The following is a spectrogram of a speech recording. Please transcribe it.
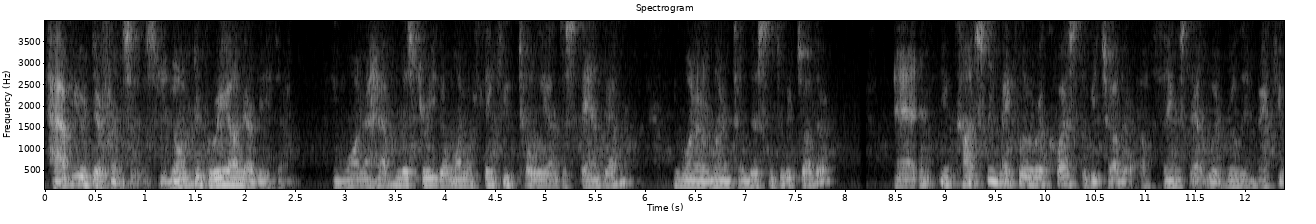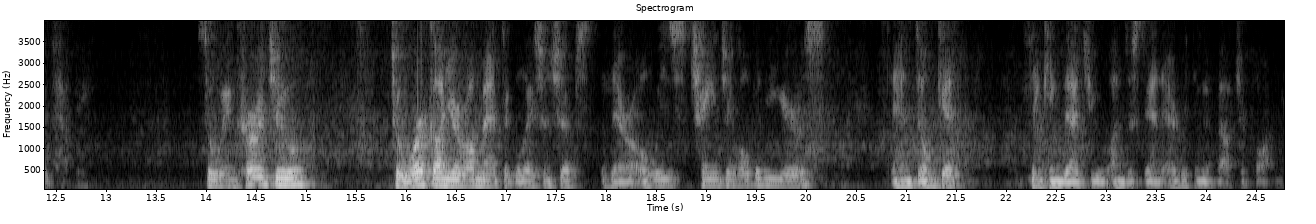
have your differences. You don't agree on everything. You want to have mystery. You don't want to think you totally understand them. You want to learn to listen to each other. And you constantly make little requests of each other of things that would really make you happy. So we encourage you to work on your romantic relationships. They're always changing over the years. And don't get thinking that you understand everything about your partner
